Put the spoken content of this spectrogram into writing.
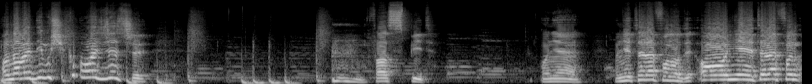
On nawet nie musi kupować rzeczy. Fast speed. O nie. O nie, telefon ody... O nie, telefon...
